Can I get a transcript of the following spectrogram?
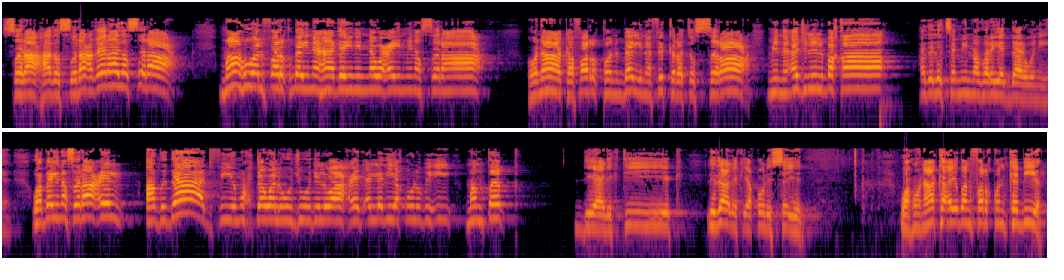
الصراع. هذا الصراع غير هذا الصراع. ما هو الفرق بين هذين النوعين من الصراع؟ هناك فرق بين فكرة الصراع من أجل البقاء هذا اللي تسميه النظرية الداروينية وبين صراع الأضداد في محتوى الوجود الواحد الذي يقول به منطق ديالكتيك. لذلك يقول السيد وهناك أيضا فرق كبير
